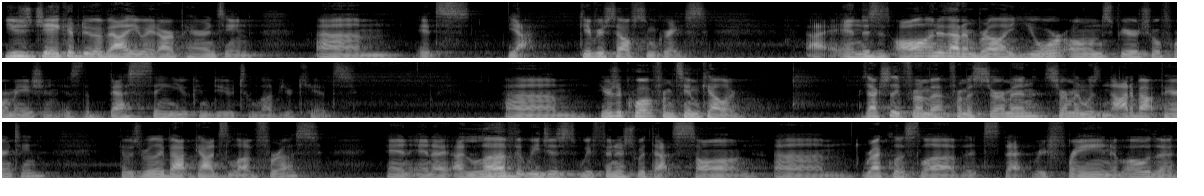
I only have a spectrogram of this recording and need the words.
use Jacob to evaluate our parenting, um, it's, yeah, give yourself some grace. Uh, and this is all under that umbrella. Your own spiritual formation is the best thing you can do to love your kids. Um, here's a quote from Tim Keller. It's actually from a, from a sermon. Sermon was not about parenting. It was really about God's love for us. And, and I, I, love that we just we finished with that song, um, "Reckless Love." It's that refrain of "Oh, the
